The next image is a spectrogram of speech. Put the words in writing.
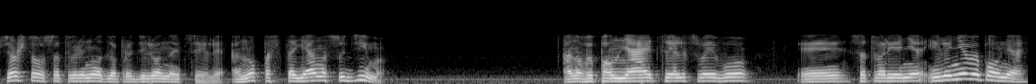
все, что сотворено для определенной цели, оно постоянно судимо – оно выполняет цель своего э, сотворения или не выполняет.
